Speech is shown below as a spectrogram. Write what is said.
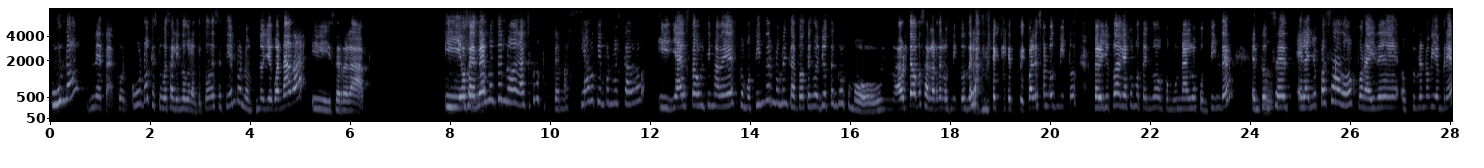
uno, neta, con uno que estuve saliendo durante todo ese tiempo, no, no llegó a nada y cerré la app. Y, o sea, realmente no, así como que demasiado tiempo no he estado y ya esta última vez, como Tinder no me encantó, tengo, yo tengo como un, ahorita vamos a hablar de los mitos de, la, de, de cuáles son los mitos, pero yo todavía como tengo como un algo con Tinder, entonces el año pasado, por ahí de octubre, noviembre,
